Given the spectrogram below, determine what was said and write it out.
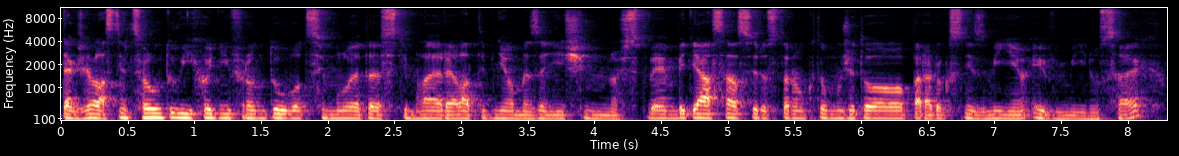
Takže vlastně celou tu východní frontu odsimulujete s tímhle relativně omezenějším množstvím. Byť já se asi dostanu k tomu, že to paradoxně zmíním i v mínusech.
